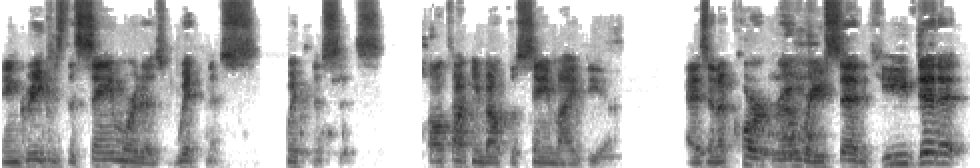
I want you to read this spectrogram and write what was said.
in Greek is the same word as witness, witnesses. It's all talking about the same idea. As in a courtroom where you said, He did it,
